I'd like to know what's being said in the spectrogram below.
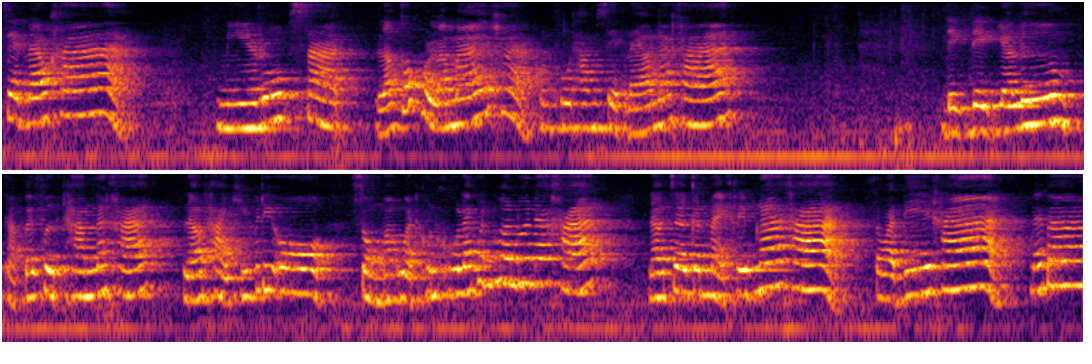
เสร็จแล้วค่ะ มีรูปสัตว์ แล้วก็ผลไม้ค่ะ คุณครูทำเสร็จแล้วนะคะ เด็กๆอย่าลืมกลับไปฝึกทำนะคะ แล้วถ่ายคลิปวิดีโอ ส่งมาอวดคุณครูและเพื่อนๆด้วยนะคะ แล้วเจอกันใหม่คลิปหน้าค่ะ สวัสดีค่ะ บ๊ายบาย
